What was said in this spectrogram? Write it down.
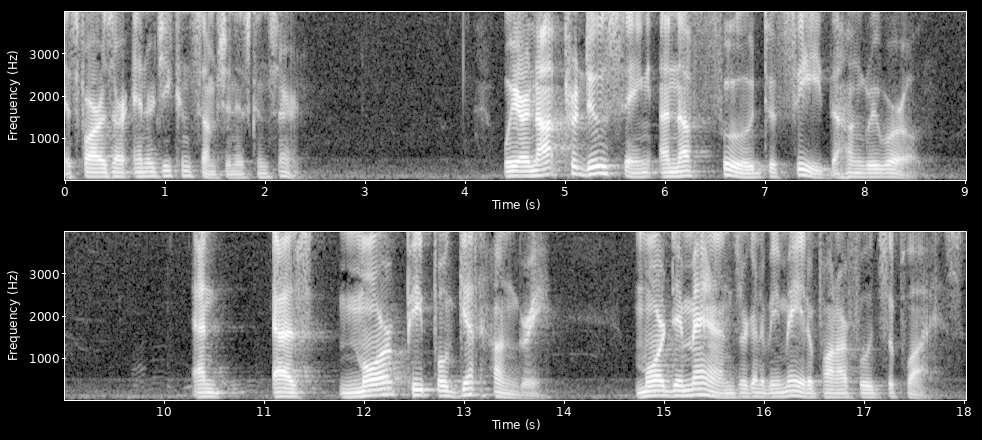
as far as our energy consumption is concerned. We are not producing enough food to feed the hungry world. And as more people get hungry, more demands are going to be made upon our food supplies.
